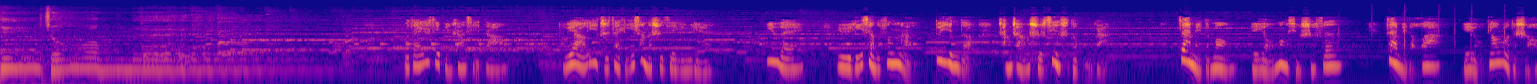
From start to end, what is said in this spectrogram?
一种美。我在日记本上写道：不要一直在理想的世界流连，因为与理想的丰满。对应的常常是现实的骨感。再美的梦也有梦醒时分，再美的花也有凋落的时候。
